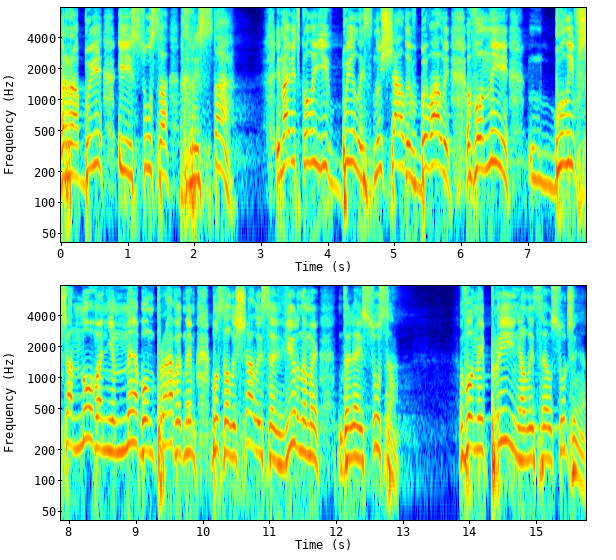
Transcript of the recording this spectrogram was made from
раби Ісуса Христа. І навіть коли їх били, знущали, вбивали, вони були вшановані небом праведним, бо залишалися вірними для Ісуса. Вони прийняли це осудження.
